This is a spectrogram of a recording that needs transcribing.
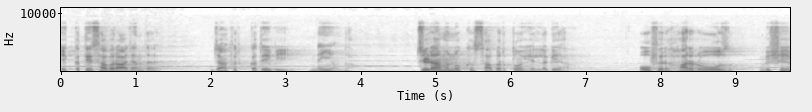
ਇੱਕ ਤੇ ਸਬਰ ਆ ਜਾਂਦਾ ਹੈ, ਜਾਂ ਫਿਰ ਕਦੇ ਵੀ ਨਹੀਂ ਆਉਂਦਾ। ਜਿਹੜਾ ਮਨੁੱਖ ਸਬਰ ਤੋਂ ਹਿੱਲ ਗਿਆ, ਉਹ ਫਿਰ ਹਰ ਰੋਜ਼ ਵਿਸ਼ੇ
